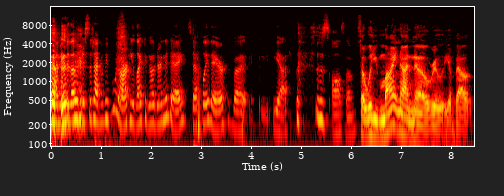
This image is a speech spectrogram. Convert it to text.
I mean, those are just the type of people we are. If you'd like to go during the day, it's definitely there. But yeah, this is awesome. So what you might not know really about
